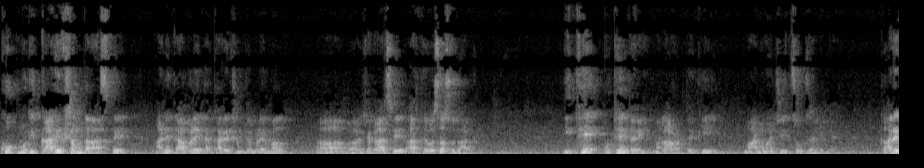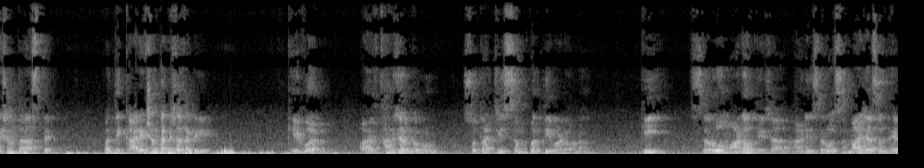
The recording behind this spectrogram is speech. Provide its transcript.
खूप मोठी कार्यक्षमता असते आणि त्यामुळे त्या कार्यक्षमतेमुळे मग जगाची अर्थव्यवस्था सुधारते. इथे कुठेतरी मला वाटतं की मानवाची चूक झालेली आहे. कार्यक्षमता असते पण ती कार्यक्षमता कशासाठी? केवळ अर्थार्जन करून स्वतःची संपत्ती वाढवणं की सर्व मानवतेच्या आणि सर्व समाजाचं ध्येय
